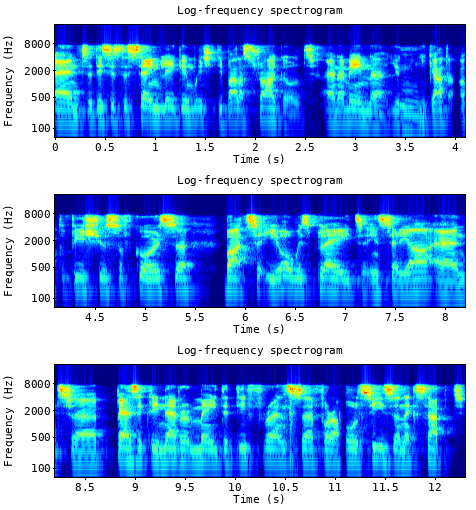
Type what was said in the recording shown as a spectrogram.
And this is the same league in which Dybala struggled. And I mean, you, mm. you, got a lot of issues, of course, but he always played in Serie A and basically never made the difference for a whole season, except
